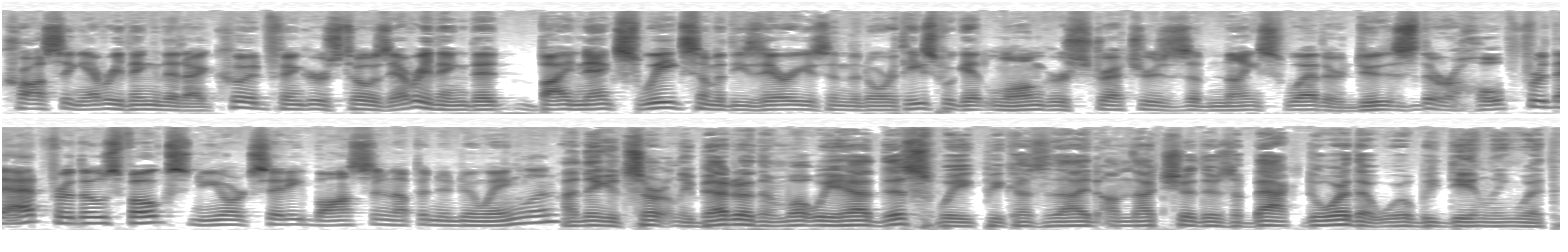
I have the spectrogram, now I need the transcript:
crossing everything that I could, fingers, toes, everything, that by next week some of these areas in the Northeast would get longer stretches of nice weather. Do, is there hope for that for those folks? New York City, Boston, up into New England. I think it's certainly better than what we had this week because I, I'm not sure there's a back door that we'll be dealing with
